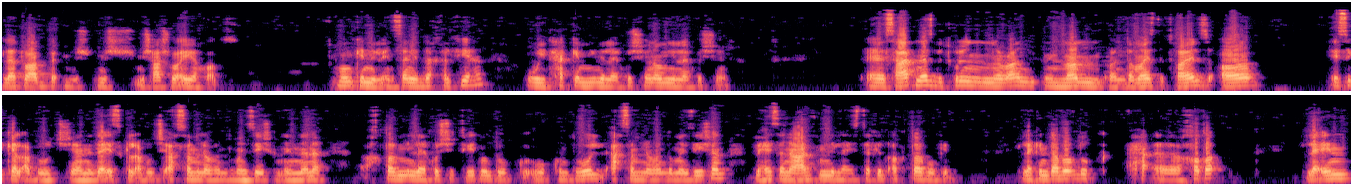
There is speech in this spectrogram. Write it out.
لا تعبر مش مش مش عشوائية خالص. ممكن الإنسان يتدخل فيها ويتحكم مين اللي هيخش هنا ومين اللي هيخش هنا. آه ساعات ناس بتقول إن non randomized trials are ethical approach. يعني ده ethical approach أحسن من ال randomization إن أنا أختار مين اللي هيخش ال treatment وال control أحسن من ال randomization بحيث أنا عارف مين اللي هيستفيد أكتر وكده. لكن ده برضو خطأ لأن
